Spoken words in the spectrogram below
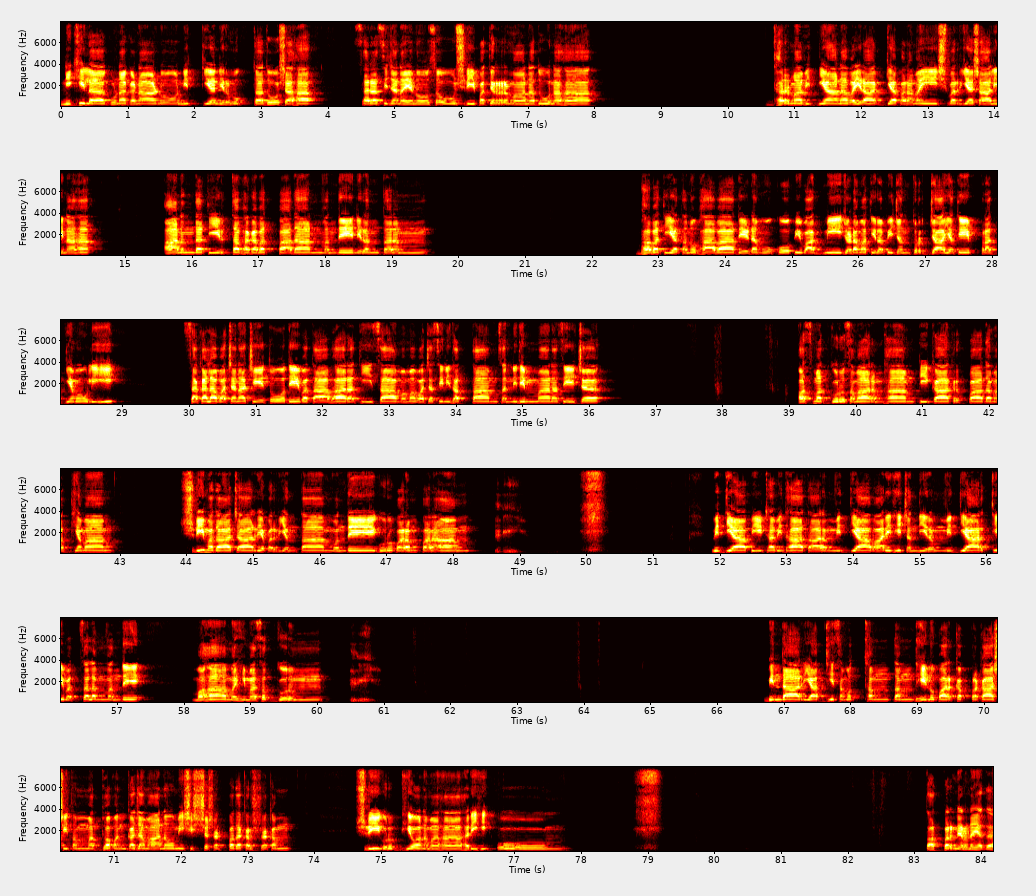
ನಿಖಿಲ ಗುಣಗಣಾಣೋ ನಿತ್ಯ ನಿರ್ಮುಕ್ತ ದೋಷಃ ಸರಸಿಜನಯನೋಸೌ ಶ್ರೀಪತಿರ್ಮಾನದೂನಃ. ಧರ್ಮ ವಿಜ್ಞಾನ ವೈರಾಗ್ಯ ಪರಮೈಶ್ವರ್ಯಶಾಲಿನಃ. ಆನಂದತೀರ್ಥ ಭಗವತ್ಪಾದಾನ್ ವಂದೇ ನಿರಂತರಂ. ಭವತಿಯ ತನುಭಾವಾದೇಡ ಮೂಕೋಪಿ ವಾಗ್ಮೀ ಜಡಮತಿರಪಿ ಜಂತುರ್ಜಾಯತೆ ಪ್ರಾಜ್ಞಮೌಲಿ सकलवचनचेतो देवता भारती सा मम वचसि निधत्तां सन्निधिं मानसे च अस्मद्गुरुसमारम्भां टीकाकृत्पादमध्यमां श्रीमदाचार्यपर्यन्तां वन्दे गुरुपरम्पराम् विद्यापीठविधातारं विद्यावारिधिचन्दिरं विद्यार्थिवत्सलं वन्दे ಮಹಾಮಹಿಮ ಸದ್ಗುರುಂ. ಬಿಂದಾರ್ಯಾಬ್ಧಿ ಸಮುತ್ಥಂ ತಂ ಧೇನುಪಾರ್ಕ ಪ್ರಕಾಶಿತಂ ಮಧ್ವಪಂಕಜ ಮಾನವಮಿ ಶಿಷ್ಯ ಷಟ್ಪದ ಕರ್ಷಕಂ ಶ್ರೀ ಗುರುಭ್ಯೋ ನಮಃ, ಹರಿ ಓಂ. ತಾತ್ಪರ್ಯ ನಿರ್ಣಯದ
